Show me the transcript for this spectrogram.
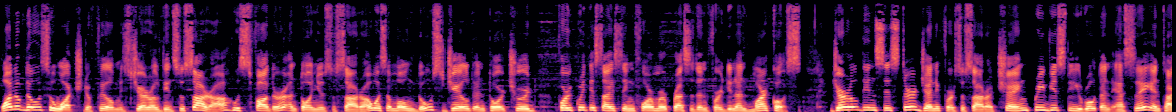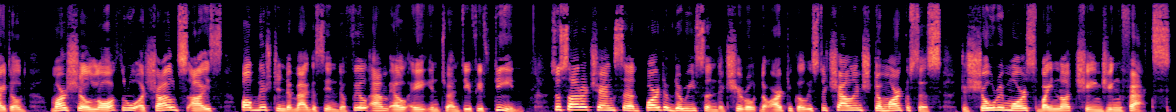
One of those who watched the film is Geraldine Susara, whose father, Antonio Susara, was among those jailed and tortured for criticizing former President Ferdinand Marcos. Geraldine's sister, Jennifer Susara Cheng, previously wrote an essay entitled Martial Law Through a Child's Eyes, published in the magazine The PhilAmLA in 2015. Susara Cheng said part of the reason that she wrote the article is to challenge the Marcoses to show remorse by not changing facts.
